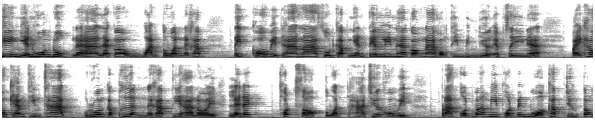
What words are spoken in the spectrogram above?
ที่เหงียนฮวงดุกนะฮะแล้วก็วันตวนนะครับ ติดโควิดฮะล่าสุดครับเหงียนเตียนลินฮะกองหน้าของทีมบินเยือ FC เนี่ยไปเข้าแคมป์ทีมชาติ ร่วมกับเพื่อนนะครับที่ฮานอยและได้ทดสอบตรวจหาเชื้อโควิด ปรากฏว่ามีผลเป็นบวกครับ จึงต้อง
